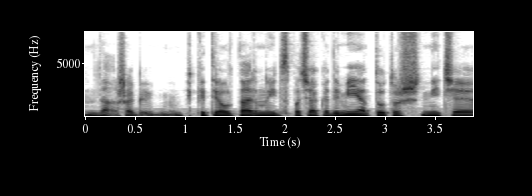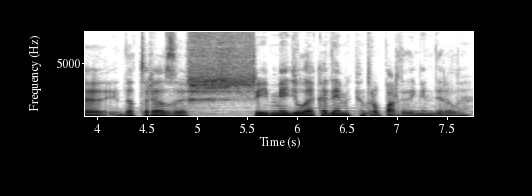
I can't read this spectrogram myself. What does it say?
Da, așa că pe cât el tare nu-i desplăcea Academia, totuși nici datorează și mediul academic pentru o parte din gândirea lui.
